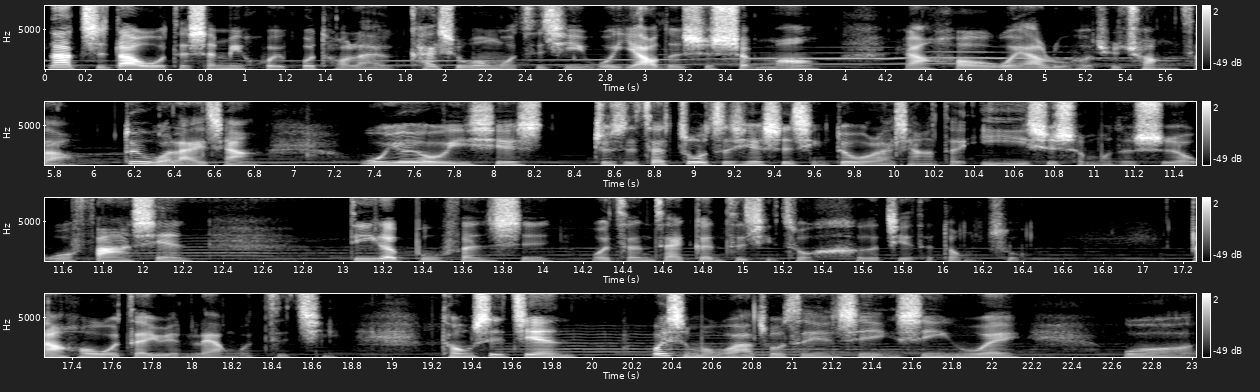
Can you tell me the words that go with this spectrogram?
那直到我的生命回过头来，开始问我自己，我要的是什么？然后我要如何去创造？对我来讲，我又有一些就是在做这些事情对我来讲的意义是什么的时候，我发现。第一个部分是我正在跟自己做和解的动作，然后我在原谅我自己。同时间，为什么我要做这件事情？是因为我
